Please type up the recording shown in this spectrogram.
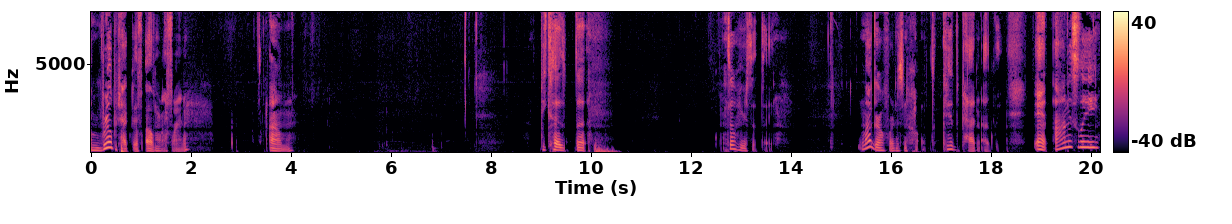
am real protective of my friend. Um, because the so here's the thing my girlfriends know the good the bad and ugly and honestly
